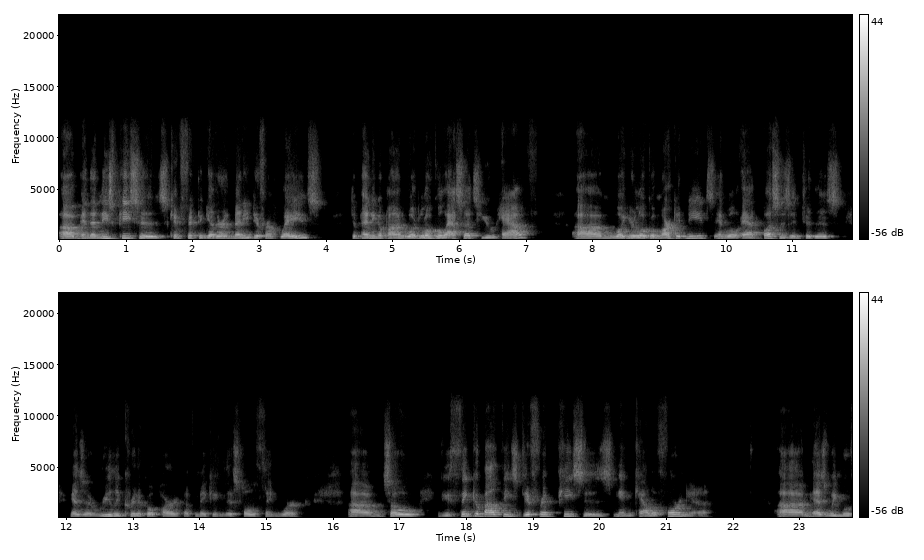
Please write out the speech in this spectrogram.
Um, and then these pieces can fit together in many different ways, depending upon what local assets you have, um, what your local market needs, and we'll add buses into this as a really critical part of making this whole thing work. Um, so if you think about these different pieces in California, um, as we move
